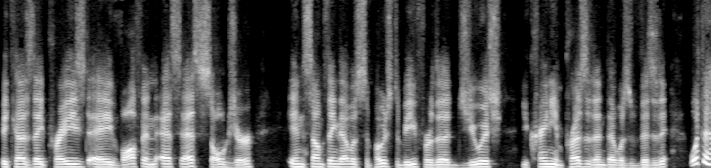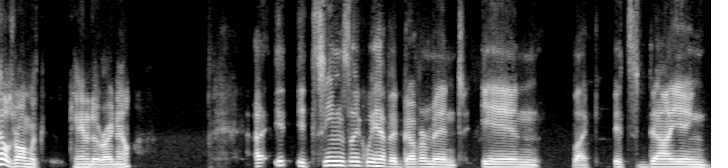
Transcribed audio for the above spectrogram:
because they praised a Waffen SS soldier in something that was supposed to be for the Jewish Ukrainian president that was visiting. What the hell's wrong with Canada right now? Uh, it it seems like we have a government in like its dying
